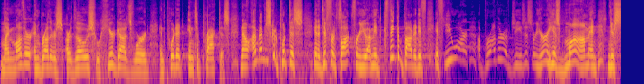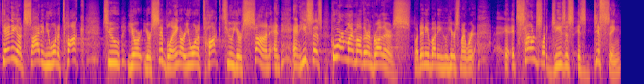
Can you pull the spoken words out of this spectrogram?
my mother and brothers are those who hear God's word and put it into practice. Now, I'm, I'm just going to put this in a different thought for you. I mean, think about it. If, if you are a brother of Jesus or you're his mom and you're standing outside and you want to talk to your, your sibling or you want to talk to your son and, and he says, Who are my mother and brothers? But anybody who hears my word, it, it sounds like Jesus is dissing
